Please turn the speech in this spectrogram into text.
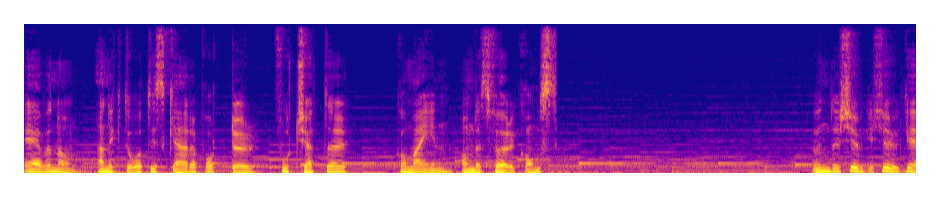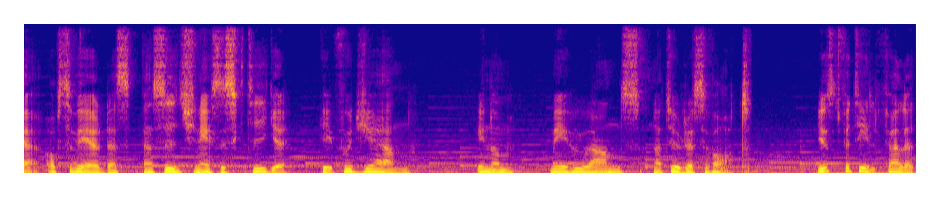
även om anekdotiska rapporter fortsätter komma in om dess förekomst. Under 2020 observerades en sydkinesisk tiger i Fujian inom Mehuans naturreservat. Just för tillfället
